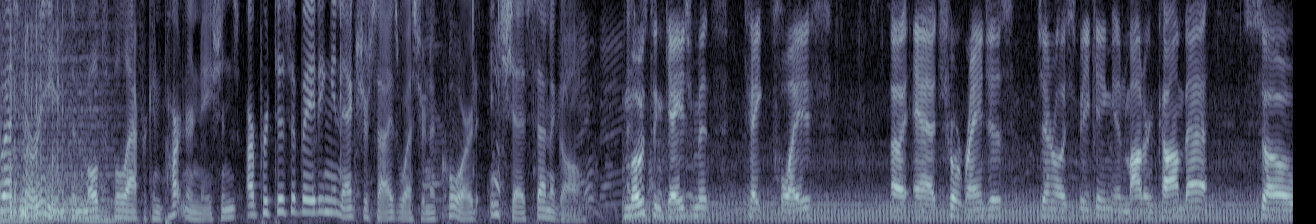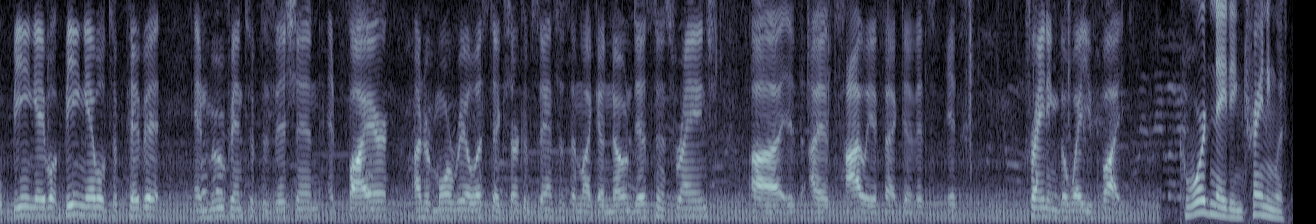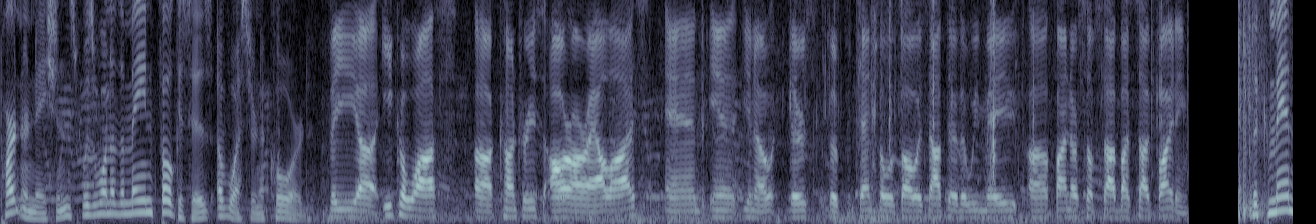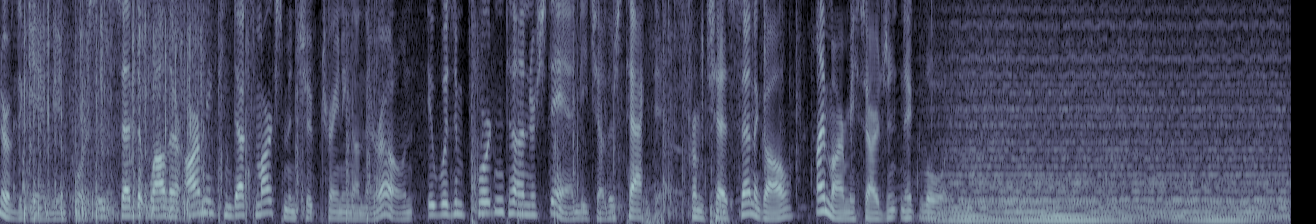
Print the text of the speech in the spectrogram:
U.S. Marines and multiple African partner nations are participating in Exercise Western Accord in Thies, Senegal. Most engagements take place uh, at short ranges, generally speaking, in modern combat. So being able being able to pivot and move into position and fire under more realistic circumstances than like a known distance range, uh, it, uh, it's highly effective. It's it's training the way you fight. Coordinating training with partner nations was one of the main focuses of Western Accord. The uh, ECOWAS uh, countries are our allies, and in, you know there's the potential is always out there that we may uh, find ourselves side by side fighting. The commander of the Gambian forces said that while their army conducts marksmanship training on their own, it was important to understand each other's tactics. From Thies, Senegal, I'm Army Sergeant Nick Lloyd.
